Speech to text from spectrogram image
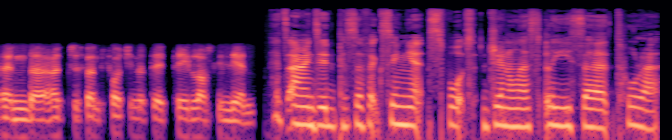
And uh, just unfortunate that they lost in the end. It's RNZ Pacific senior sports journalist Iliesa Tora.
